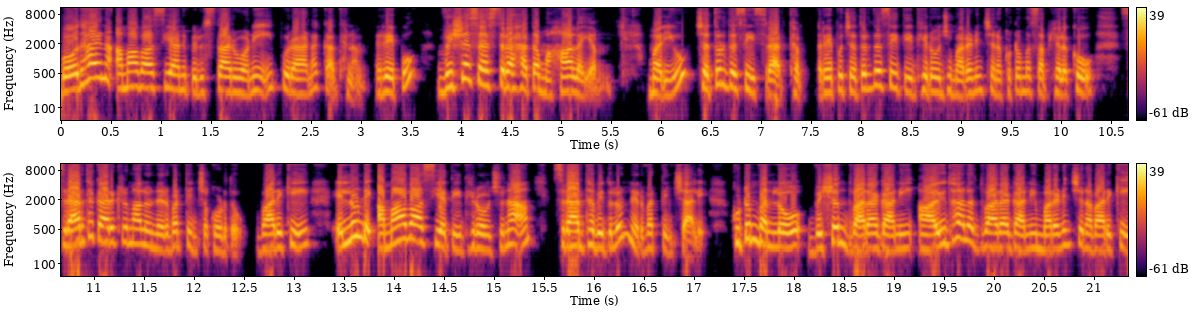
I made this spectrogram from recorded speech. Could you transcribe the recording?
బోధాయన అమావాస్య అని పిలుస్తారు అని పురాణ కథనం. రేపు విషశస్త్రహత మహాలయం మరియు చతుర్దశి శ్రాద్ధం. రేపు చతుర్దశి తిథి రోజు మరణించిన కుటుంబ సభ్యులకు శ్రాద్ధ కార్యక్రమాలు నిర్వర్తించకూడదు. వారికి ఎల్లుండి అమావాస్య తిథి రోజున శ్రాద్ధ విధులు నిర్వర్తించాలి. కుటుంబంలో విషం ద్వారా గాని ఆయుధాల ద్వారా గాని మరణించిన వారికి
